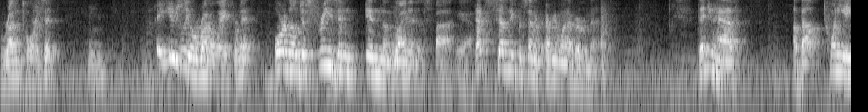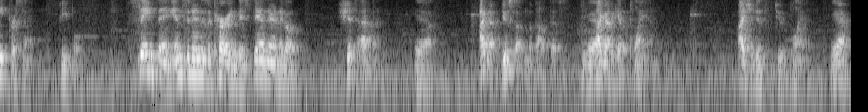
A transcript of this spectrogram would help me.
run towards it. Mm-hmm. They usually will run away from it. Or they'll just freeze in, in the Right moment. in the spot. Yeah. That's 70% of everyone I've ever met. Then you have about 28% people. Same thing, incident is occurring. They stand there and they go, shit's happening. yeah. I got to do something about this. Yeah. I got to get a plan. I should institute a plan. Yeah.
